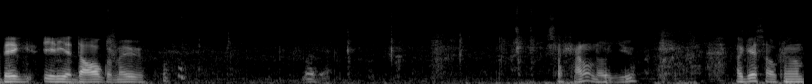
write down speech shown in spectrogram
big idiot dog would move. Look at It's like I don't know you. I guess I'll come.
